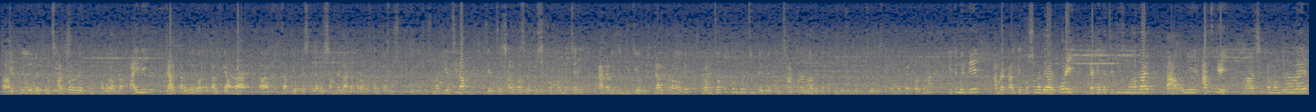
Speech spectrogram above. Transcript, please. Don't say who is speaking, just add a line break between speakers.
এপ্রিলে বেতন ছাড়করণের কোনো খবর আমরা পাইনি। যার কারণে গতকালকে আমরা জাতীয় প্রেস ক্লাবের সামনে লাগাতার অবস্থান কর্মসূচি থেকে ঘোষণা দিয়েছিলাম যে সাড়ে পাঁচ লক্ষ শিক্ষক কর্মচারী আগামী দিন দ্বিতীয় অফিস ঘেরাও করা হবে এবং যতক্ষণ পর্যন্ত এই বেতন ছাড় করানো হবে, ততক্ষণ পর্যন্ত দ্বিতীয় অফিস থেকে আমরা ত্যাগ করব না। ইতিমধ্যে আমরা কালকে ঘোষণা দেওয়ার পরেই দেখা গেছে ডিজি মহোদয় উনি আজকেই শিক্ষা মন্ত্রণালয়ে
